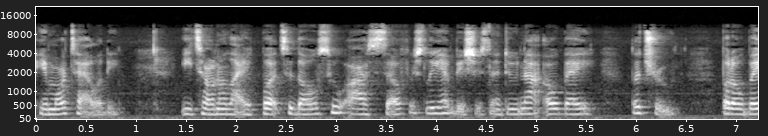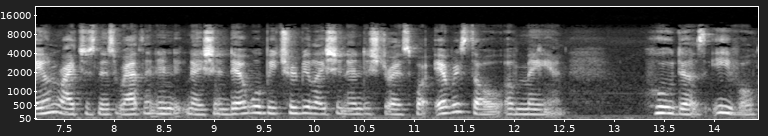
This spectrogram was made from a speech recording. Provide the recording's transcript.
immortality, eternal life, but to those who are selfishly ambitious and do not obey the truth, but obey unrighteousness, wrath, and indignation, there will be tribulation and distress for every soul of man who does evil,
